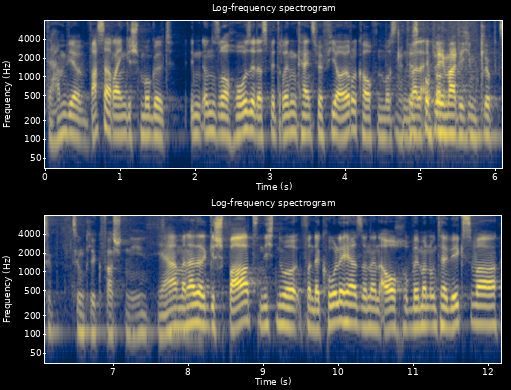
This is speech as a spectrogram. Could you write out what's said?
Da haben wir Wasser reingeschmuggelt in unsere Hose, dass wir drinnen keins für 4 Euro kaufen mussten. Das Problem hatte ich im Club zu, zum Glück fast nie. Ja, man hat halt gespart, nicht nur von der Kohle her, sondern auch, wenn man unterwegs war,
